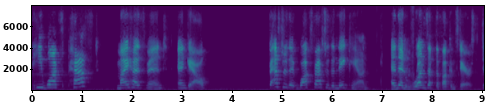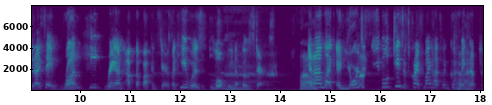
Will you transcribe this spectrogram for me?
He walks past my husband and gal faster than walks faster than they can and then runs up the fucking stairs. Did i say run? He ran up the fucking stairs. Like he was loping up those stairs Wow. and I'm like, and you're disabled? Jesus Christ, my husband couldn't make it up the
